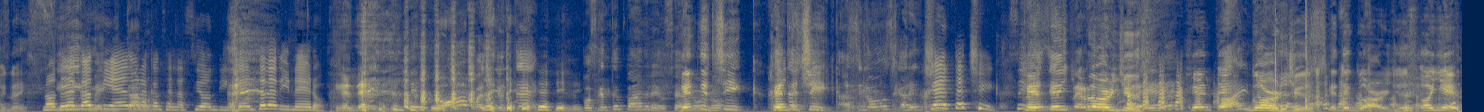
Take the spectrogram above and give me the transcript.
dinero. nice. No Y tengas miedo a la cancelación, di gente de dinero. No, pues gente, pues gente padre, o sea. Gente no, no- chic, Gente gente chic, así lo vamos a dejar en chic. Gente chic, sí. Gente gorgeous. ¿Eh? Gente Ay, no. gorgeous. Gente gorgeous. Oye,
